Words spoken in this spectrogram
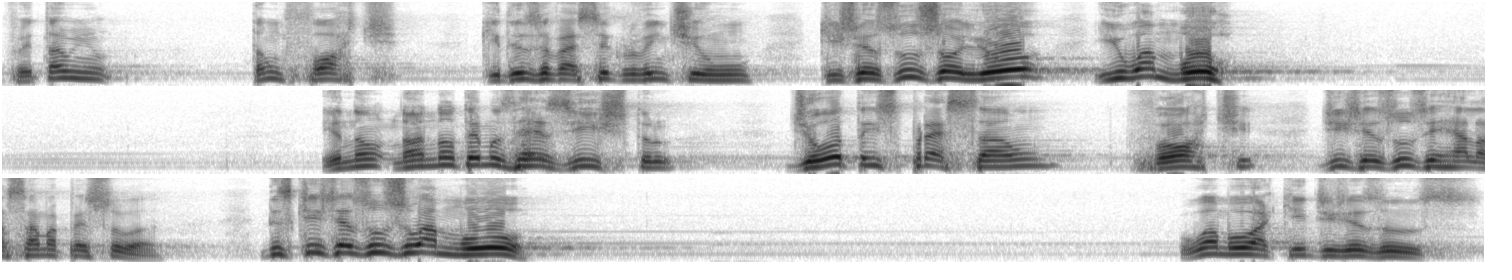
foi tão, tão forte que diz o versículo 21 que Jesus olhou e o amou. E não, nós não temos registro de outra expressão forte de Jesus em relação a uma pessoa. Diz que Jesus o amou. O amor aqui de Jesus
